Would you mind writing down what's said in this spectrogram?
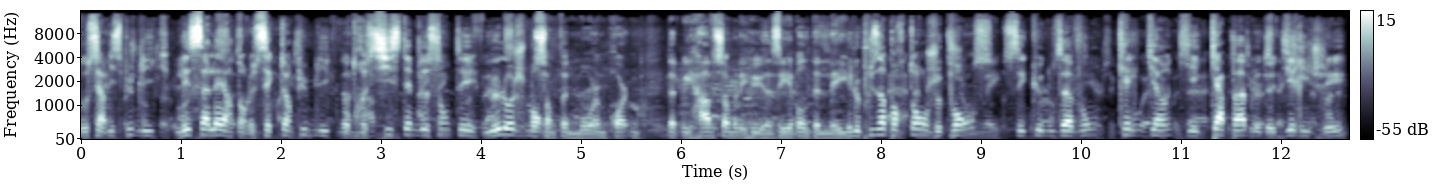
Nos services publics, les salaires dans le secteur public, notre système de santé, le logement. Et le plus important, je pense, c'est que nous avons quelqu'un qui est capable de diriger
